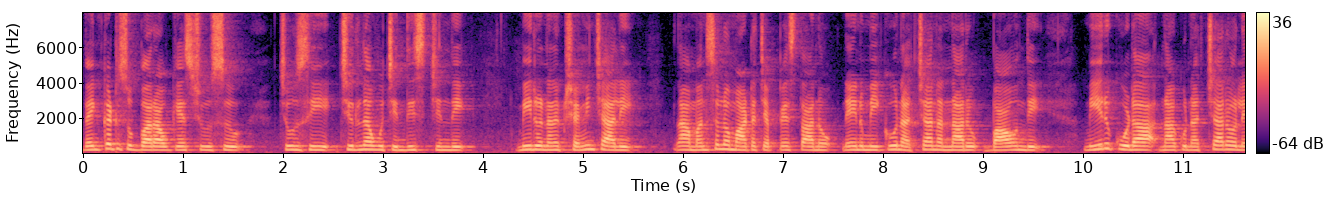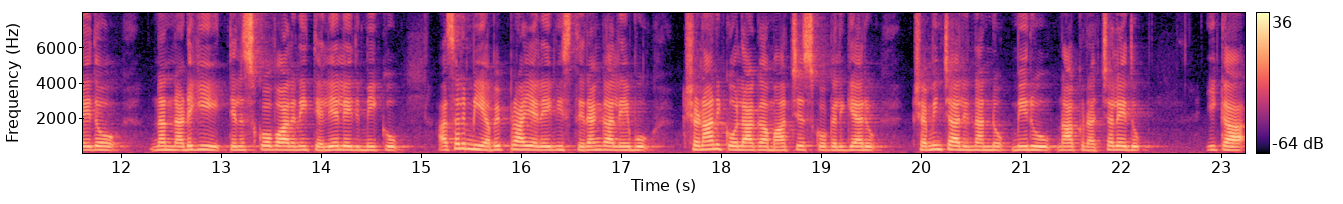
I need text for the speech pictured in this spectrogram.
వెంకట సుబ్బారావు కేసు చూసు చూసి చిరునవ్వు చిందించింది. మీరు నన్ను క్షమించాలి. నా మనసులో మాట చెప్పేస్తాను. నేను మీకు నచ్చానన్నారు. బాగుంది మీరు కూడా నాకు నచ్చారో లేదో నన్ను అడిగి తెలుసుకోవాలని తెలియలేదు మీకు. అసలు మీ అభిప్రాయాలేవి స్థిరంగా లేవు. క్షణానికోలాగా మార్చేసుకోగలిగారు. క్షమించాలి నన్ను మీరు నాకు నచ్చలేదు. ఇక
